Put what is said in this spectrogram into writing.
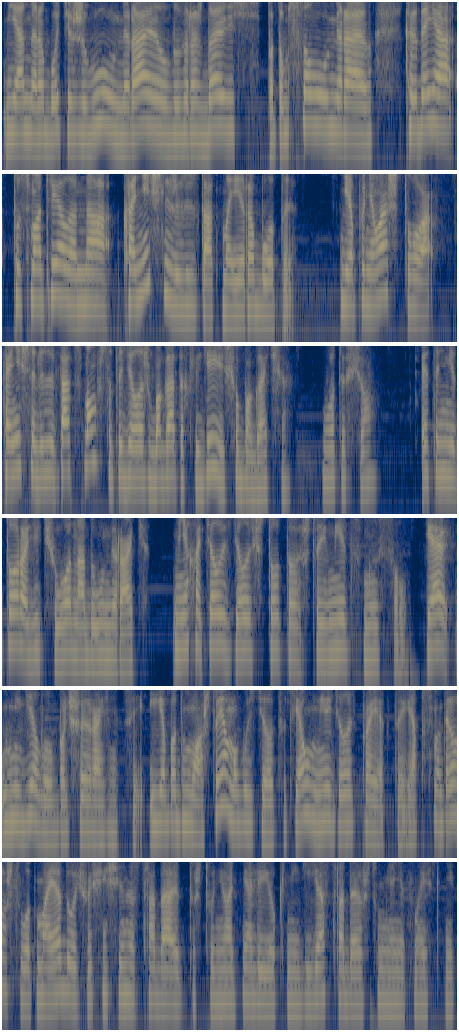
Я на работе живу, умираю, возрождаюсь, потом снова умираю. Когда я посмотрела на конечный результат моей работы, я поняла, что конечный результат в том, что ты делаешь богатых людей еще богаче. Вот и все. Это не то, ради чего надо умирать. Мне хотелось сделать что-то, что имеет смысл. Я не делаю большой разницы. И я подумала, что я могу сделать? Вот я умею делать проекты. Я посмотрела, что вот моя дочь очень сильно страдает, то, что у нее отняли ее книги. Я страдаю, что у меня нет моих книг.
